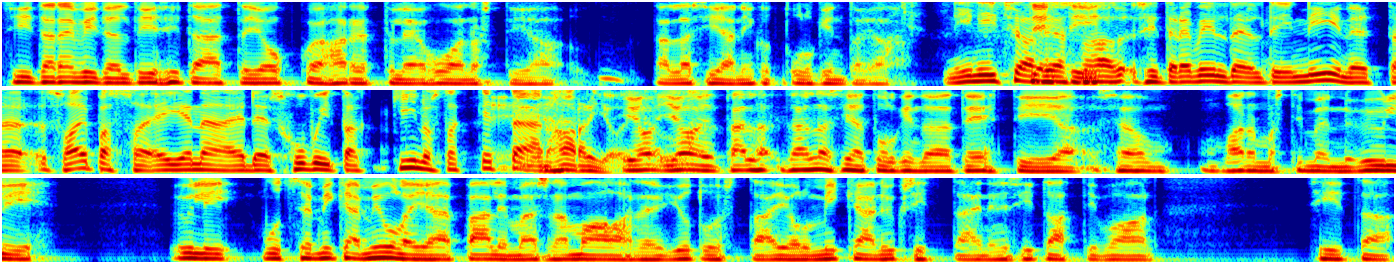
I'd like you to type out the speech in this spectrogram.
siitä reviteltiin sitä, että joukkue harjoittelee huonosti ja tällaisia niin tulkintoja. Niin itse asiassa tehtiin. siitä reviteltiin niin, että Saipassa ei enää edes huvita, kiinnosta ketään harjoitella. Joo, joo tällä, tällaisia tulkintoja tehtiin ja se on varmasti mennyt yli, yli mutta se mikä minulle jää päällimmäisenä Maalahden jutuista ei ollut mikään yksittäinen sitaatti, vaan – siitä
